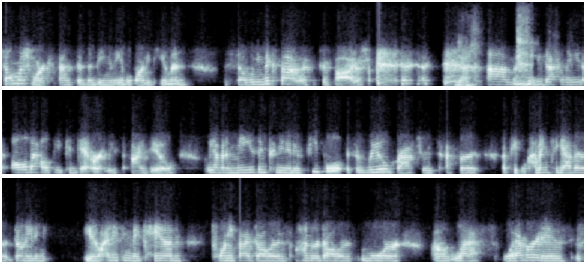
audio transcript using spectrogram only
so much more expensive than being an able bodied human. So when you mix that with dressage, yeah. um, you definitely need all the help you can get, or at least I do. We have an amazing community of people. It's a real grassroots effort of people coming together, donating, you know, anything they can, $25, $100, more, um, less, whatever it is. It's,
